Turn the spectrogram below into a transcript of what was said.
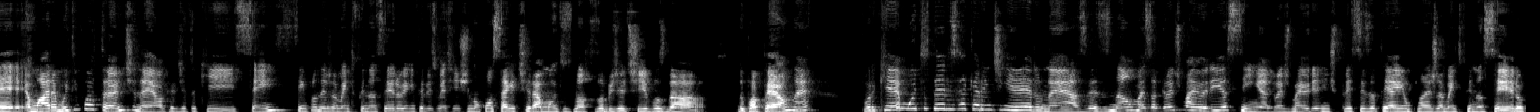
é uma área muito importante, né? Eu acredito que sem, sem planejamento financeiro, infelizmente, a gente não consegue tirar muitos dos nossos objetivos da, do papel, né? Porque muitos deles requerem dinheiro, né? Às vezes não, mas a grande maioria sim. A grande maioria a gente precisa ter aí um planejamento financeiro.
